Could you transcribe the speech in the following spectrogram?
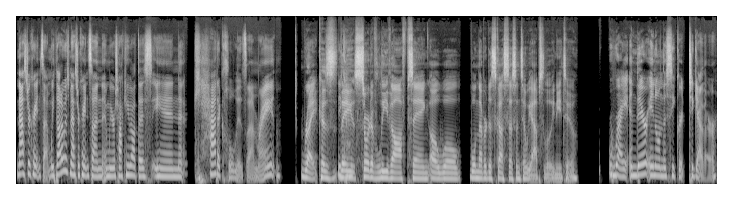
Master Creighton Sun. We thought it was Master Creighton Sun, and we were talking about this in Cataclysm, right? Right, because they sort of leave off saying, "Oh, we'll we'll never discuss this until we absolutely need to." Right, and they're in on the secret together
